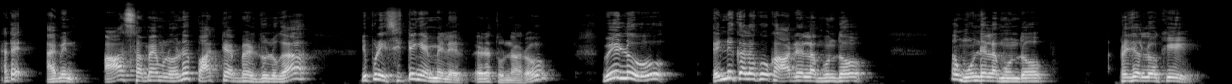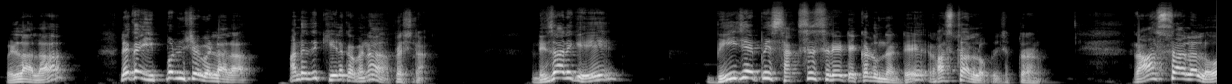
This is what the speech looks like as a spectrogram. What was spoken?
అంటే ఐ మీన్ ఆ సమయంలోనే పార్టీ అభ్యర్థులుగా ఇప్పుడు ఈ సిట్టింగ్ ఎమ్మెల్యేలు ఎవరైతే ఉన్నారో వీళ్ళు ఎన్నికలకు ఒక ఆరు నెలల ముందో మూడు నెలల ముందో ప్రజల్లోకి వెళ్ళాలా? లేక ఇప్పటి నుంచే వెళ్ళాలా? అనేది కీలకమైన ప్రశ్న. నిజానికి బీజేపీ సక్సెస్ రేట్ ఎక్కడుందంటే రాష్ట్రాల్లో నేను చెప్తున్నాను. రాష్ట్రాలలో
